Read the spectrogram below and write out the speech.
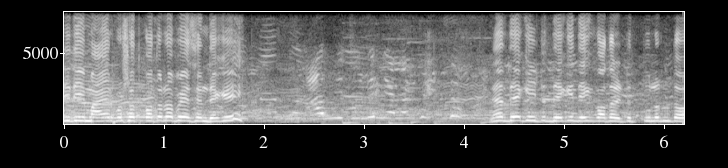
দিদি মায়ের প্রসাদ কতটা পেয়েছেন দেখি? না দেখি একটু দেখি দেখি কত একটু তুলুন তো।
